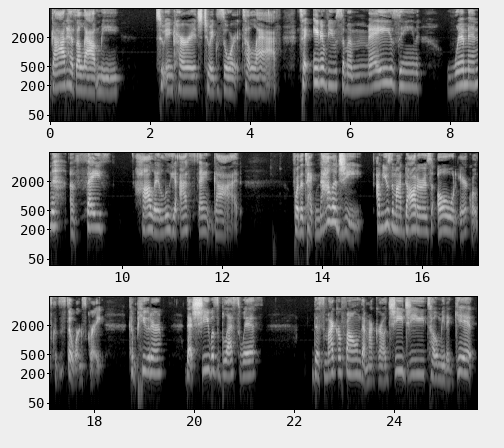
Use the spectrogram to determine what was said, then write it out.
God has allowed me to encourage, to exhort, to laugh, to interview some amazing women of faith. Hallelujah. I thank God for the technology I'm using my daughter's old air quotes because it still works great computer that she was blessed with, this microphone that my girl Gigi told me to get,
